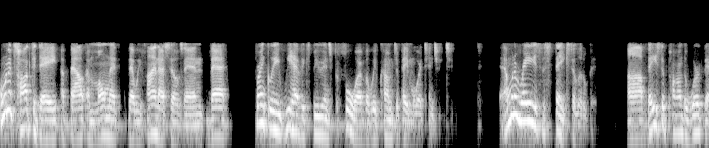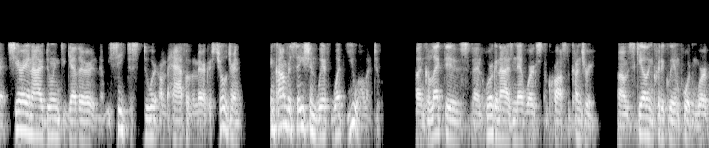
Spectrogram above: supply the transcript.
want to talk today about a moment that we find ourselves in that, frankly, we have experienced before, but we've come to pay more attention to. I want to raise the stakes a little bit uh, based upon the work that Sheri and I are doing together and that we seek to steward on behalf of America's children in conversation with what you all are doing uh, in collectives and organized networks across the country, um, scaling critically important work,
